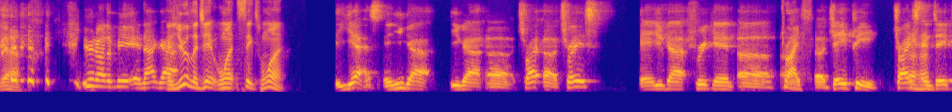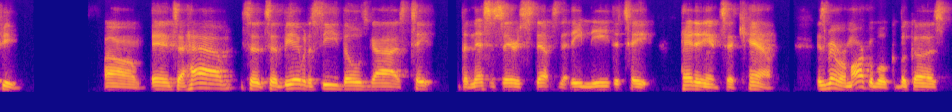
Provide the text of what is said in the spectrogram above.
Yeah. you know what I mean? And I got you're legit one six one. Yes. And you got you got uh, Tri- uh Trace and you got freaking uh Trice. Uh, uh, JP. Trice uh-huh. and JP. Um, and to have to to be able to see those guys take the necessary steps that they need to take heading into camp, it's been remarkable because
